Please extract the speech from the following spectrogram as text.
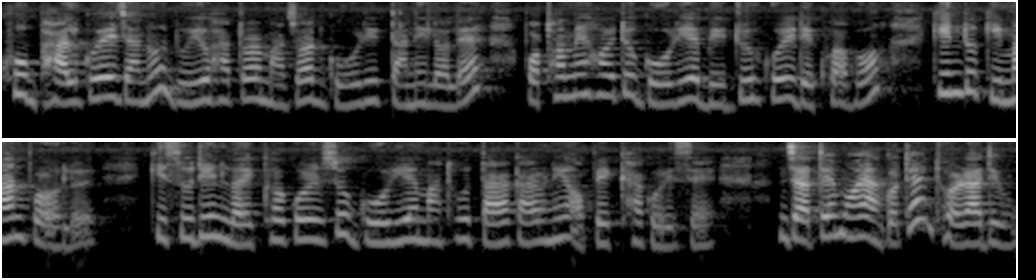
খুব ভালকৈয়ে জানো দুয়ো হাতৰ মাজত গৌৰীক টানি ল'লে। প্ৰথমে হয়তো গৌৰীয়ে বিদ্ৰোহ কৰি দেখুৱাব কিন্তু কিমান পৰলৈ? কিছুদিন লক্ষ্য কৰিছোঁ গৌৰীয়ে মাথো তাৰ কাৰণেই অপেক্ষা কৰিছে যাতে মই আগতে ধৰা দিওঁ।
